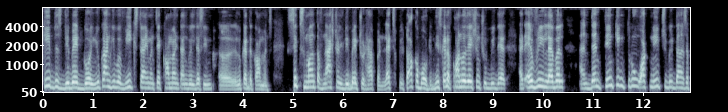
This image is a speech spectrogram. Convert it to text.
keep this debate going. You can't give a week's time and say comment and we'll just uh, look at the comments. Six months of national debate should happen. Let's talk about it. These kind of conversations should be there at every level and then thinking through what needs to be done as a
